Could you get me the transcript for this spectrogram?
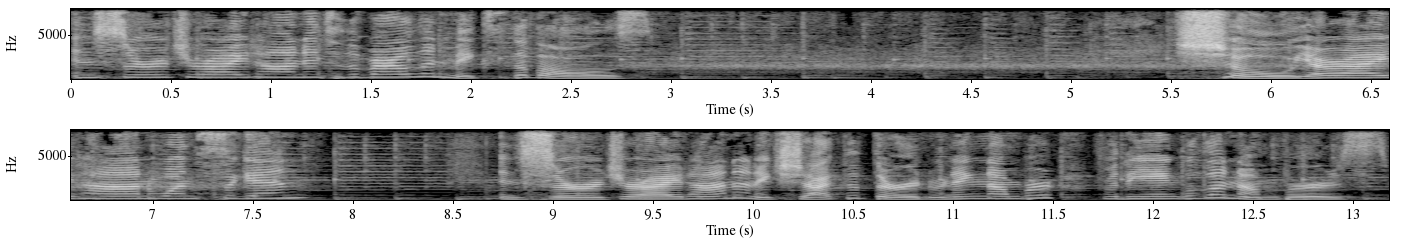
Insert your right hand into the barrel and mix the balls. Show your right hand once again. Insert your right hand and extract the third winning number for the Anguilla numbers.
